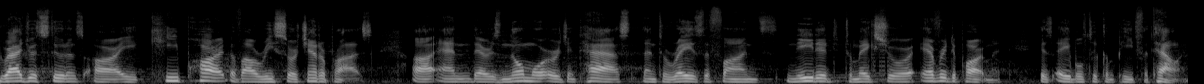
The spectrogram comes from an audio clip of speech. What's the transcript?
Graduate students are a key part of our research enterprise, uh, and there is no more urgent task than to raise the funds needed to make sure every department is able to compete for talent.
